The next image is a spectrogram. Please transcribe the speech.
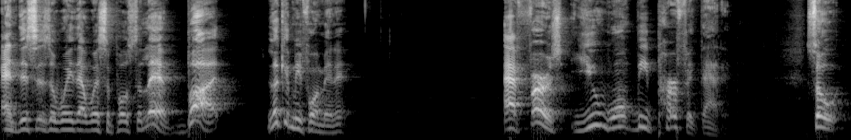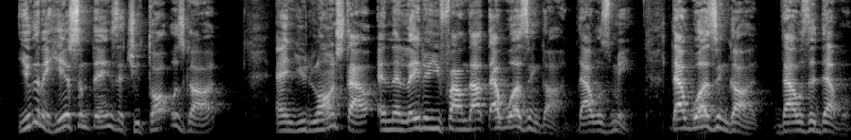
And this is the way that we're supposed to live. But look at me for a minute. At first, you won't be perfect at it. So you're going to hear some things that you thought was God and you launched out and then later you found out that wasn't God. That was me. That wasn't God. That was the devil.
